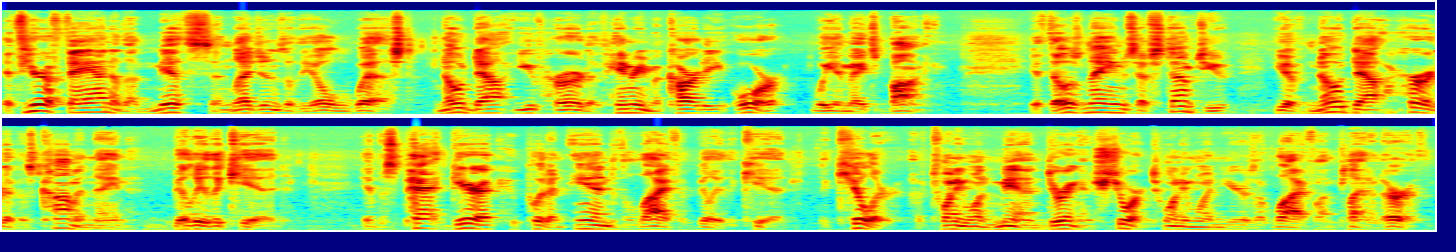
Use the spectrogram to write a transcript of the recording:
If you're a fan of the myths and legends of the Old West, no doubt you've heard of Henry McCarty or William H. Bonney. If those names have stumped you, you have no doubt heard of his common name, Billy the Kid. It was Pat Garrett who put an end to the life of Billy the Kid, the killer of 21 men during a short 21 years of life on planet Earth.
